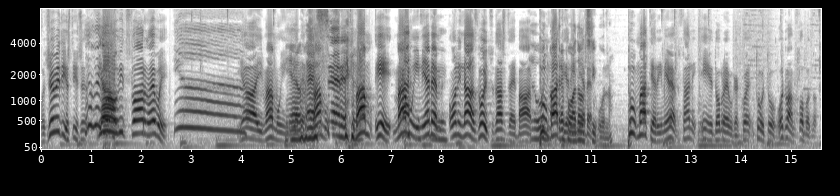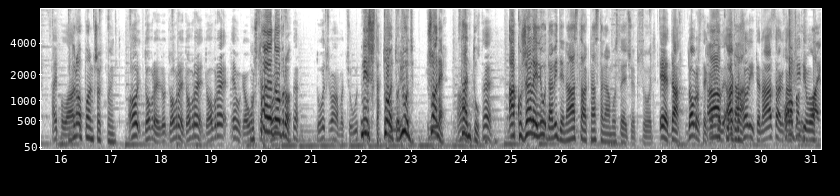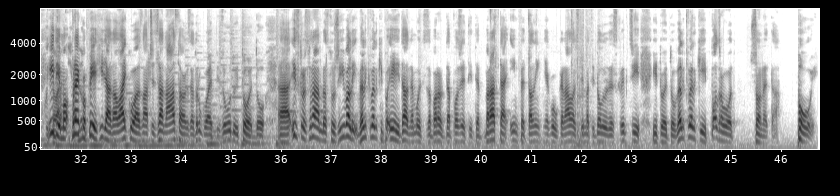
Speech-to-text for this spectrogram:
Pa gdje vidiš ti če... Jao, vid stvarno, evo je. Ja. Ja i mamu im jebem. Mamu, sere. mamu, ej, mamu im jebem, oni nas dvojicu naš zajebavaju. Tu mater im da jebem. sigurno. Tu mater im jebem, stani. E, dobro, evo ga, ko je, to je to, od vam slobodno. Aj polako. Drop on checkpoint. Oj, dobro je, do- dobro je, dobro je, dobro je, evo ga, uče. šta je dobro? Dođi vamo, čuti. Ništa, to je to, ljudi. Šone, stani tu. Šta je? Ako žele ljudi da vide nastavak, nastavljamo u sljedećoj epizodi. E, da, dobro ste kazali. Ako da. želite nastavak, znači Obavezno idemo, preko video. 5000 lajkova, znači za nastavak, za drugu epizodu i to je to. E, iskreno se nadam da ste uživali, veliki, veliki, po... ej da, nemojte zaboraviti da posjetite brata Impeta, link njegovog kanala ćete imati dole u deskripciji i to je to. Veliki, veliki pozdrav od Soneta. Poj!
